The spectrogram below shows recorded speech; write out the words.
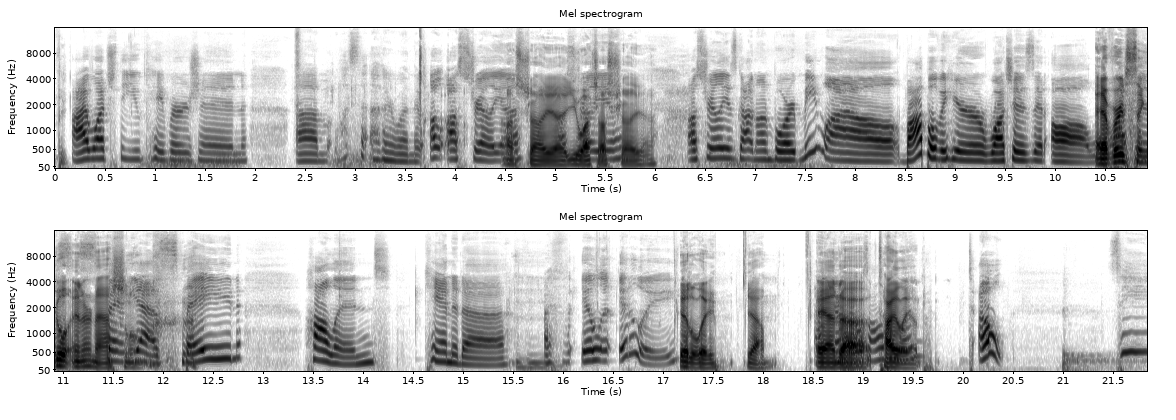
The- I watched the UK version. Um, what's the other one? That, oh, Australia. Australia. You watch Australia. Australia. Australia's gotten on board. Meanwhile, Bob over here watches it all. Every Watches single Spain- international. yeah, Spain, Holland, Canada, Mhm. Il- Italy, Italy. Yeah. I And uh, Thailand. Oh, see,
